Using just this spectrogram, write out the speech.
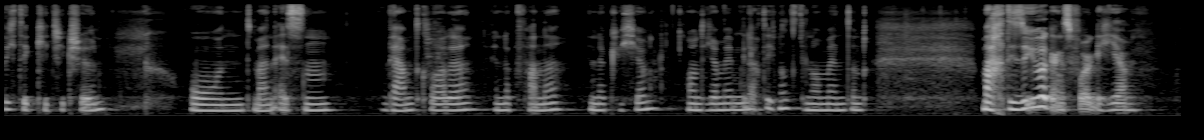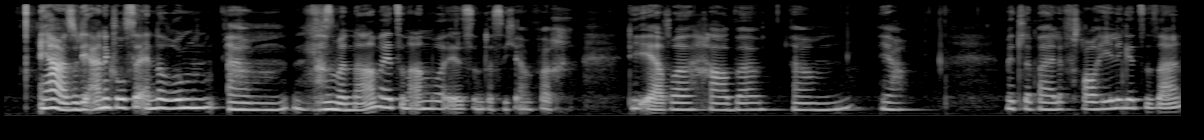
richtig kitschig schön. Und mein Essen wärmt gerade in der Pfanne, in der Küche. Und ich habe mir eben gedacht, ich nutze den Moment und mache diese Übergangsfolge hier. Ja, also die eine große Änderung, ähm, dass mein Name jetzt ein anderer ist und dass ich einfach die Ehre habe, ähm, ja, mittlerweile Frau Helige zu sein.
